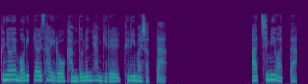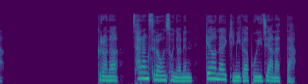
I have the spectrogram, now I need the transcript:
그녀의 머릿결 사이로 감도는 향기를 들이마셨다. 아침이 왔다. 그러나 사랑스러운 소녀는 깨어날 기미가 보이지 않았다.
